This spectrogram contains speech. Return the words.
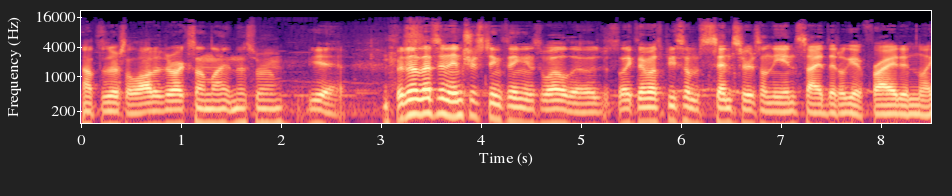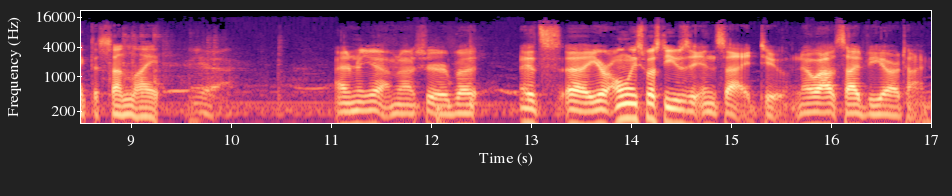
Not that there's a lot of direct sunlight in this room. Yeah. But no, that's an interesting thing as well, though. Just like there must be some sensors on the inside that'll get fried in like the sunlight. Yeah. I mean, yeah, I'm not sure, but it's uh, you're only supposed to use it inside too. No outside VR time.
